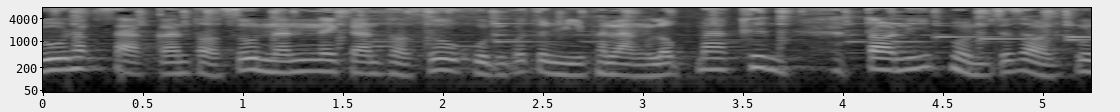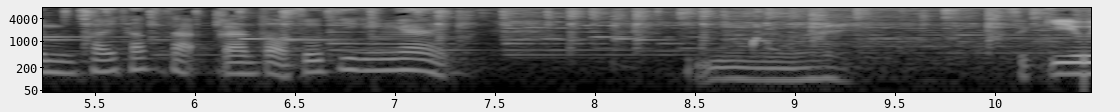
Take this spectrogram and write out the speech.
รู้ทักษะการต่อสู้นั้น ในการต่อสู้คุณก็จะมีพลังลบมากขึ้น ตอนนี้ผมจะสอนคุณใช้ทักษะการต่อสู้ที่ง่ายๆสกิล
